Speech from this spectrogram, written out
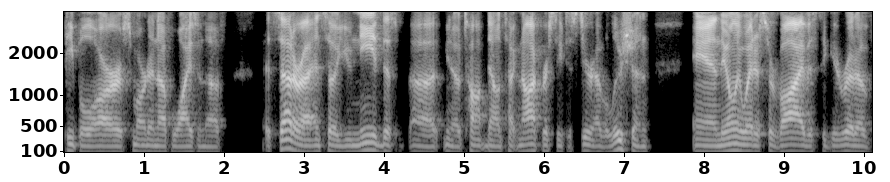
people are smart enough, wise enough, et cetera. And so you need this, uh, you know, top-down technocracy to steer evolution. And the only way to survive is to get rid of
